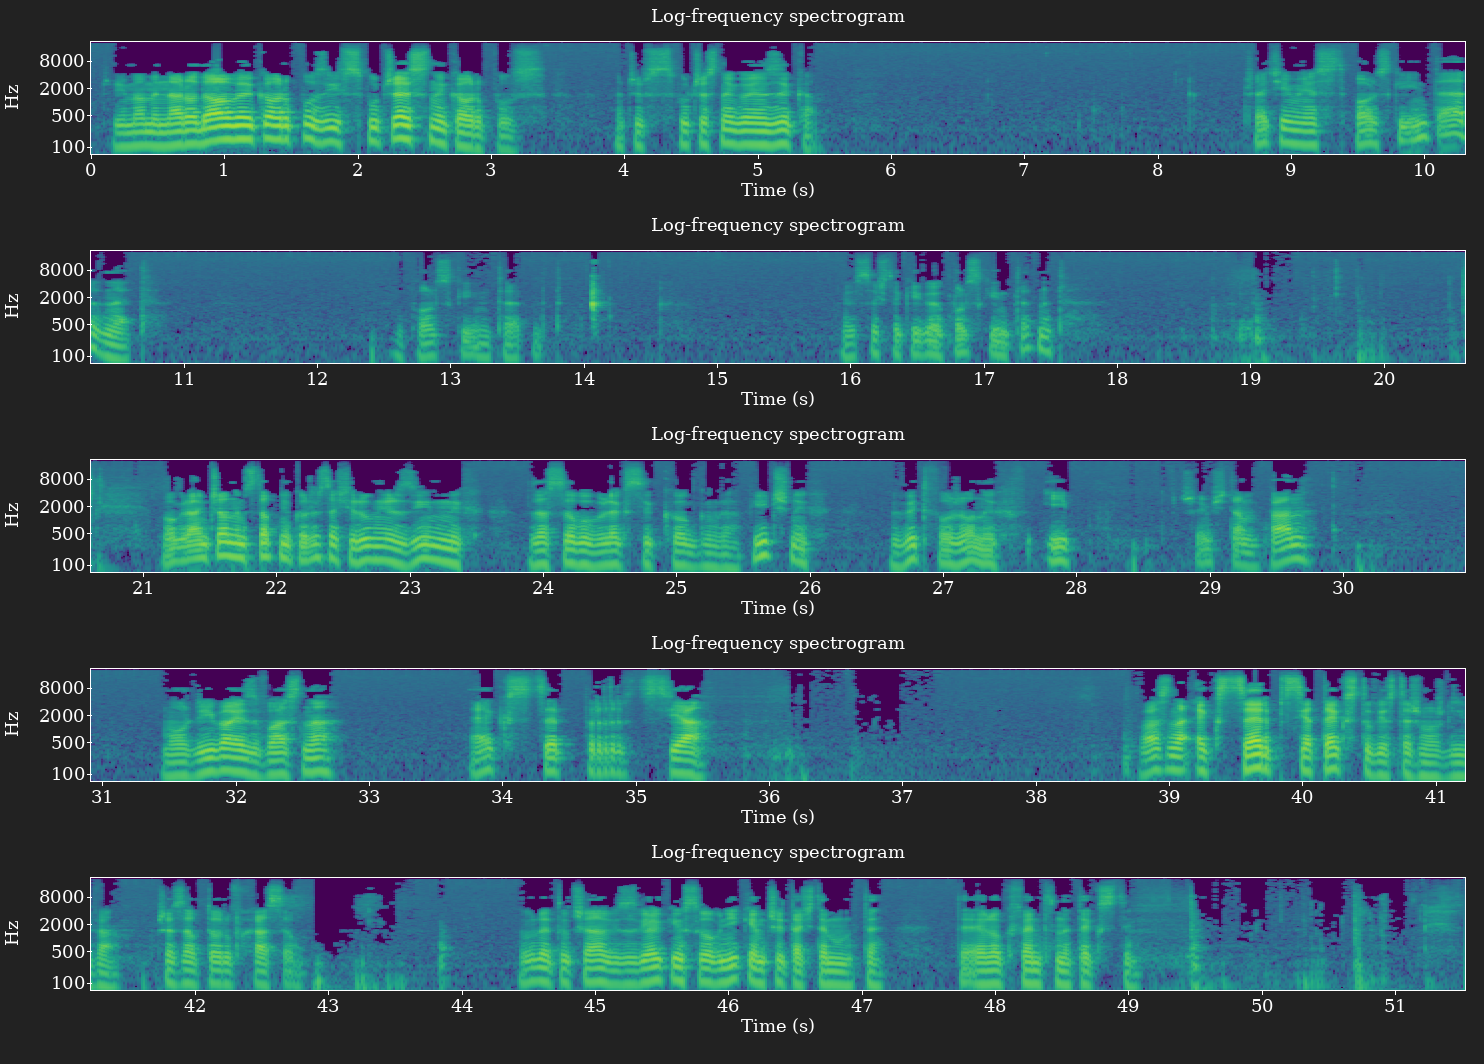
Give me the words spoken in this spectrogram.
Czyli mamy narodowy korpus i współczesny korpus, znaczy współczesnego języka. Trzecim jest polski internet. Polski internet. Jest coś takiego jak polski internet? W ograniczonym stopniu korzysta się również z innych zasobów leksykograficznych wytworzonych w i czymś tam pan. Możliwa jest własna ekscerpcja. Własna ekscerpcja tekstów jest też możliwa przez autorów haseł. W ogóle tu trzeba z wielkim słownikiem czytać te, te, te elokwentne teksty.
